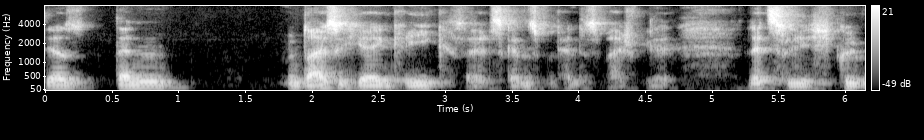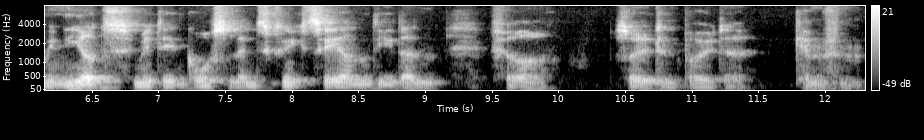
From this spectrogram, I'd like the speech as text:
der dann im Dreißigjährigen Krieg, als ganz bekanntes Beispiel, letztlich kulminiert mit den großen Landsknechtsheeren, die dann für Söldenbeute kämpfen.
